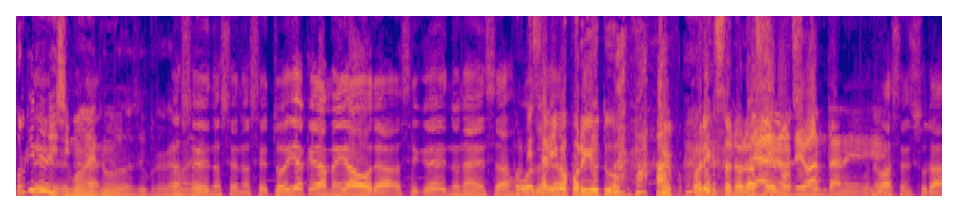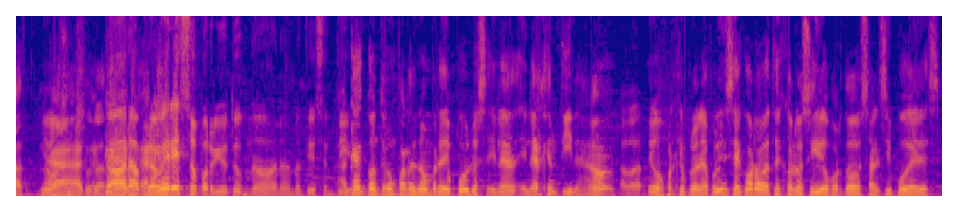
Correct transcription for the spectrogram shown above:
¿Por qué no de- lo hicimos del año. desnudos ese programa? No sé, no sé, no sé. Todavía queda media hora, así que en una de esas. Porque salimos a- por YouTube. por eso no lo Claro, hacemos. levantan. eh, Nos va a censurar. Mira, va a censurar. acá- No, no, pero Acá- ver eso por YouTube no, no, no tiene sentido. Acá encontré un par de nombres de pueblos en, en Argentina, ¿no? A ver. Tenemos, por ejemplo, en la provincia de Córdoba, este es conocido por todos, al si puedes.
